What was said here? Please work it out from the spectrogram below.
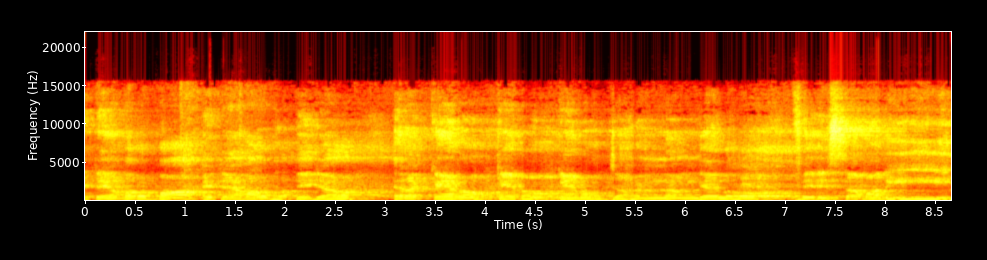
এটা আমার মা এটা আমার ভাতিজা। এরা কেন কেন কেন জাহান্নাম গেল? ফেরিস্তা মালিক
